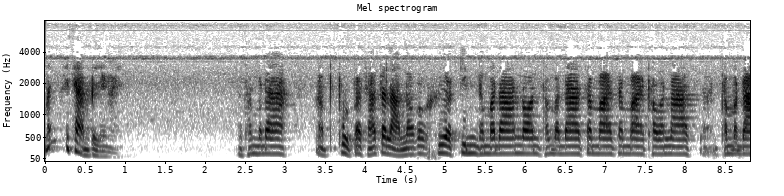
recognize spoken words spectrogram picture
มันไม่ทำไปยังไงธรรมดาพูดภาษาตลาดเราก็คือกินธรรมดานอนธรรมดาสบายสบายภาวนาธรรมดา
